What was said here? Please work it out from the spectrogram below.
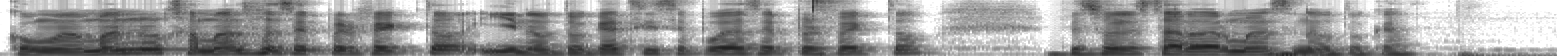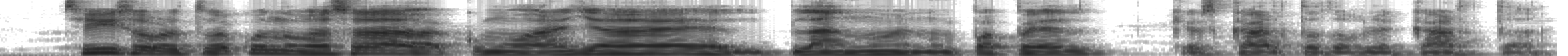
Como a mano jamás va a ser perfecto y en AutoCAD sí se puede hacer perfecto, te sueles tardar más en AutoCAD. Sí, sobre todo cuando vas a acomodar ya el plano en un papel, que es carta, doble carta,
